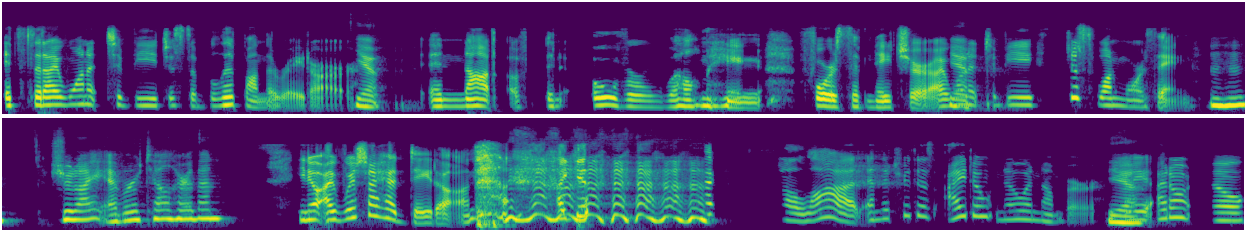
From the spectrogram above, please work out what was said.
It's that I want it to be just a blip on the radar. Yeah. And not a, an overwhelming force of nature. I yeah. want it to be just one more thing. Mm-hmm. Should I ever tell her then? You know, I wish I had data on that. I get a lot. And the truth is, I don't know a number. Yeah. Right? I don't know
